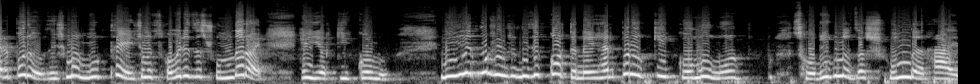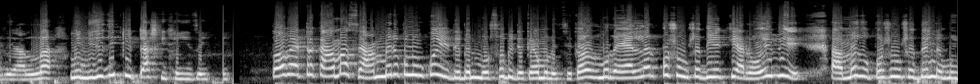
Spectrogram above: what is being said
এরপরেও যে সময় মুড থাকে, এই সময় ছবিটা যে সুন্দর হয় এই আর কি কমু নিজের প্রশংসা নিজে করতে নেই, এরপরেও কি কমু মোর ছবিগুলো যা সুন্দর, হায় রে আল্লাহ, আমি নিজে দিকে টাসকি খাইয়ে যাই। তবে একটা কাম আছে আমের কোনো কই দেবেন মোর ছবিটা কেমন হয়েছে? কারণ মোর এল্লার প্রশংসা দিয়ে কি আর হইবে? আমাকে প্রশংসা দিলে মুই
